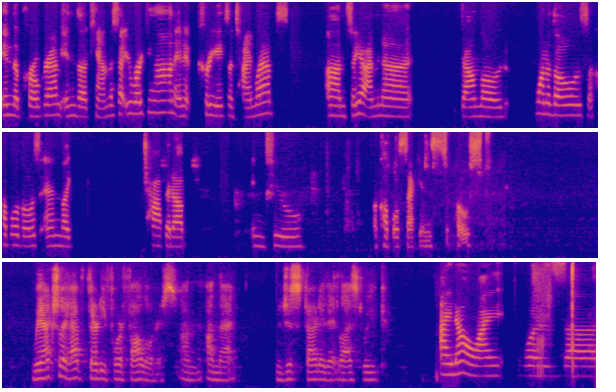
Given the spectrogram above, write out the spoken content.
in the program in the canvas that you're working on, and it creates a time lapse. Um, so yeah, I'm gonna download one of those, a couple of those, and like chop it up into a couple seconds to post. We actually have 34 followers on, on that. We just started it last week. I know I was uh,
